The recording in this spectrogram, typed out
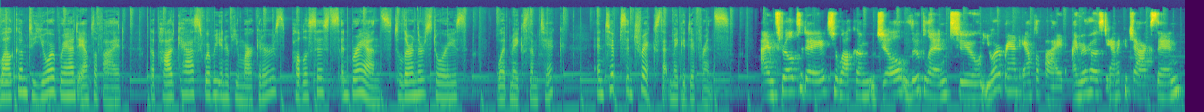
Welcome to Your Brand Amplified, the podcast where we interview marketers, publicists, and brands to learn their stories, what makes them tick, and tips and tricks that make a difference. I'm thrilled today to welcome Jill Lublin to Your Brand Amplified. I'm your host, Annika Jackson.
